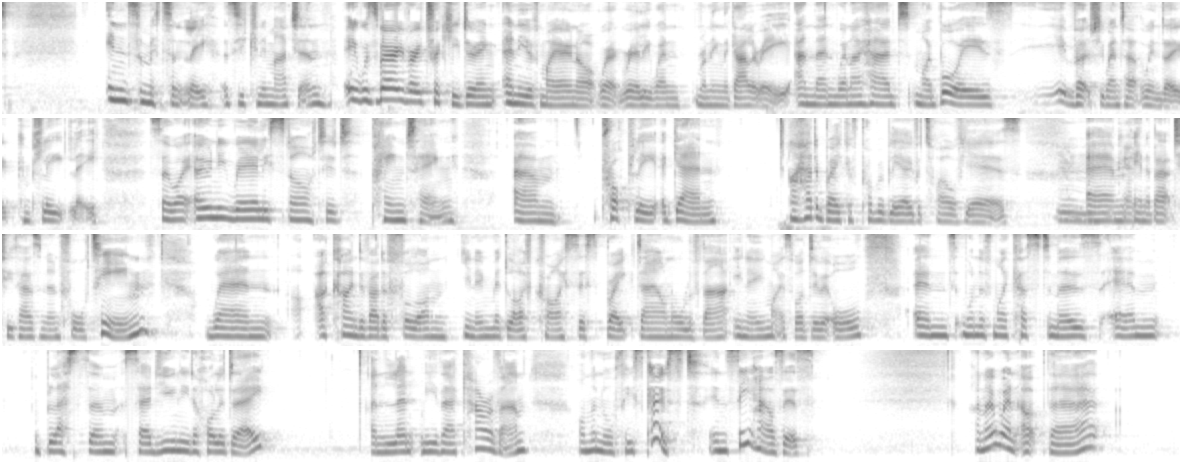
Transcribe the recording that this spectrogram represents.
intermittently, as you can imagine. It was very, very tricky doing any of my own artwork really when running the gallery. And then when I had my boys, it virtually went out the window completely. So I only really started painting um, properly again. I had a break of probably over 12 years um, okay. in about 2014 when I kind of had a full on, you know, midlife crisis, breakdown, all of that. You know, you might as well do it all. And one of my customers, um, bless them, said, You need a holiday and lent me their caravan on the northeast coast in Seahouses. And I went up there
